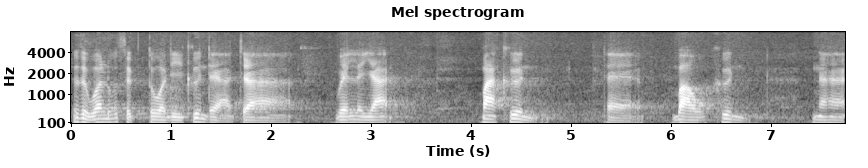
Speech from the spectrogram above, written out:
รู้สึกว่ารู้สึกตัวดีขึ้น แต่อาจจะเว้นระยะมากขึ้น แต่เบาขึ้นนะฮะ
